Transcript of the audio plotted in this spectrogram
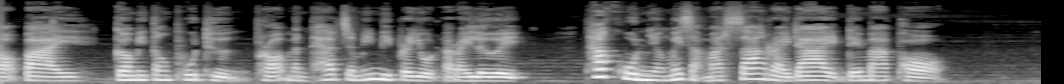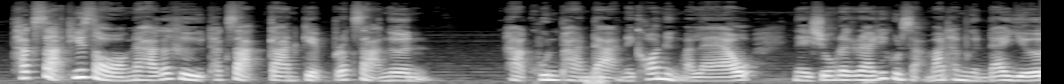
ต่อไปก็ไม่ต้องพูดถึง เพราะมันแทบจะไม่มีประโยชน์อะไรเลย ถ้าคุณยังไม่สามารถสร้างรายได้ได้มากพอ ทักษะที่สองนะคะก็คือทักษะการเก็บรักษาเงิน หากคุณผ่านด่านในข้อหนึ่งมาแล้ว ในช่วงแรก ๆ ที่คุณสามารถทำเงินได้เยอะ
